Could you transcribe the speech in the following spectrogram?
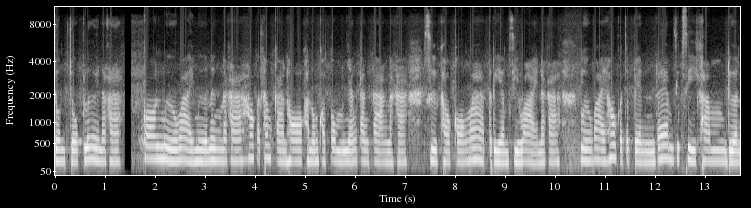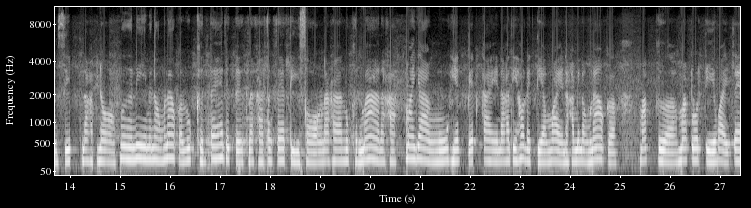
จนจบเลยนะคะก่อนมือไหวมือหนึ่งนะคะเฮาก็ทำการห่อขนมข้าวต้มยังต่างๆนะคะซื้อข้าวของมาเตรียมสิไหวนะคะ มือไหว้เฮาก็จะเป็นแรม 14ค่ำเดือน 10 นะคะพี่น้องมืือนี้แม่น้องมะนาวก็ลุกขึ้นแต่ดึกๆนะคะ ตั้งแต่ตี2นะคะ ลุกขึ้นมานะคะ มาย่างหมูเห็ดเป็ดไก่นะคะ ที่เฮาได้เตรียมไว้นะคะแม่น้องมะนาวก็มักเกลือมักรสดีไว้แต่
